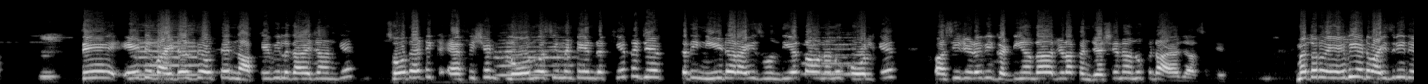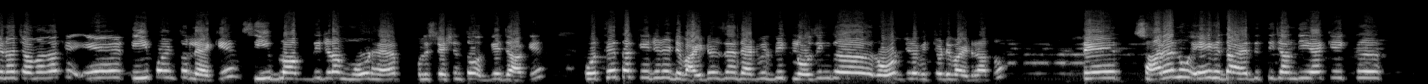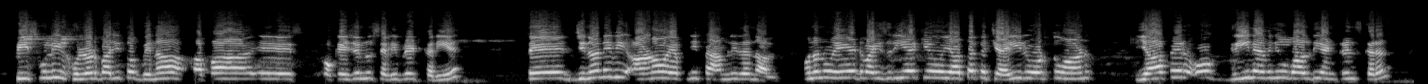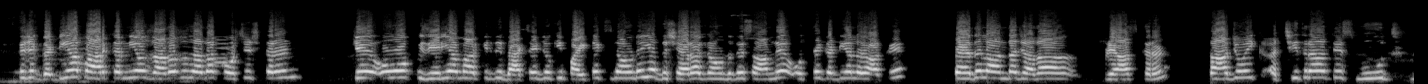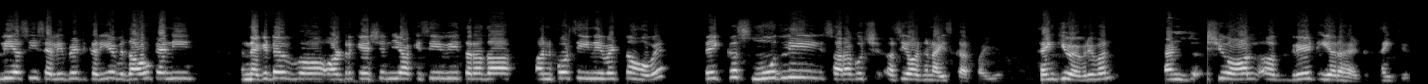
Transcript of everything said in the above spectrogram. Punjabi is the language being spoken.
ਤੇ ਇਹ ਡਿਵਾਈਡਰਸ ਦੇ ਉੱਤੇ ਨਾਕੇ ਵੀ ਲਗਾਏ ਜਾਣਗੇ ਸੋ ਦੈਟ ਇੱਕ ਐਫੀਸ਼ੀਐਂਟ ਫਲੋ ਨੂੰ ਅਸੀਂ ਮੇਨਟੇਨ ਰੱਖੀਏ, ਤੇ ਜੇ ਕਦੀ ਨੀਡ ਅਰਾਈਜ਼ ਹੁੰਦੀ ਹੈ ਤਾਂ ਉਹਨਾਂ ਨੂੰ ਖੋਲ ਕੇ ਅਸੀਂ ਜਿਹੜੇ ਵੀ ਗੱਡੀਆਂ ਦਾ ਜਿਹੜਾ ਕੰਜੈਸ਼ਨ ਹੈ ਉਹਨੂੰ ਕਢਾਇਆ ਜਾ ਸਕੇ। ਮੈਂ ਤੁਹਾਨੂੰ ਇਹ ਵੀ ਐਡਵਾਈਜ਼ਰੀ ਦੇਣਾ ਚਾਹਾਂਗਾ ਕਿ ਇਹ ਟੀ ਪੁਆਇੰਟ ਤੋਂ ਲੈ ਕੇ ਸੀ ਬਲਾਕ ਦੀ ਜਿਹੜਾ ਮੋੜ ਹੈ ਪੁਲਿਸ ਸਟੇਸ਼ਨ ਤੋਂ ਅੱਗੇ ਜਾ ਕੇ ਉੱਥੇ ਤੱਕ ਇਹ ਜਿਹੜੇ ਡਿਵਾਈਡਰਸ ਹੈ, that will be closing the road ਜਿਹੜੇ ਵਿੱਚੋਂ ਡਿਵਾਈਡਰਾਂ ਤੋਂ। ਤੇ ਸਾਰਿਆਂ ਨੂੰ ਇਹ ਹਦਾਇਤ ਦਿੱਤੀ ਜਾਂਦੀ ਹੈ ਕਿ ਇੱਕ ਪੀਸਫੁਲੀ ਹੁੱਲੜਬਾਜੀ ਤੋਂ ਬਿਨਾ ਆਪਾਂ ਇਹ ਓਕੇਜ਼ਨ ਨੂੰ ਸੈਲੀਬ੍ਰੇਟ ਕਰੀਏ। ਤੇ ਜਿਨ੍ਹਾਂ ਨੇ ਵੀ ਆਣਾ ਹੋਏ ਆਪਣੀ ਫੈਮਿਲੀ ਦੇ ਨਾਲ, ਉਹਨਾਂ ਨੂੰ ਇਹ ਐਡਵਾਈਜ਼ਰੀ ਹੈ ਕਿ ਉਹ ਜਾਂ ਤਾਂ ਕਚਹਿਰੀ ਰੋਡ ਤੋਂ ਆਣ ਜਾਂ ਫਿਰ ਉਹ ਗ੍ਰੀਨ ਐਵੇਨਿਊ ਵਾਲ ਦੀ ਐਂਟਰੈਂਸ ਕਰਨ। ਤੇ ਜੇ ਗੱਡੀਆਂ ਪਾਰਕ ਕਰਨੀਆਂ, ਉਹ ਜ਼ਿਆਦਾ ਤੋਂ ਜ਼ਿਆਦਾ ਕੋਸ਼ਿਸ਼ ਕਰਨ ਕਿ ਉਹ ਪਿਜ਼ੇਰੀਆ ਮਾਰਕੀਟ ਦੀ ਬੈਕ ਸਾਈਡ ਜੋ ਕਿ ਪਾਈਟੈਕਸ ਗਰਾਊਂਡ ਹੈ ਜਾਂ ਦੁਸ਼ਹਿਰਾ ਗਰਾਊਂਡ ਦੇ ਸਾਹਮਣੇ ਉੱਥੇ ਗੱਡੀਆਂ ਲਗਾ ਕੇ ਪੈਦਲ ਆਉਣ ਦਾ ਜ਼ਿਆਦਾ ਪ੍ਰਯਾਸ ਕਰਨ ਤਾਂ ਜੋ ਇੱਕ ਅੱਛੀ ਤਰ੍ਹਾਂ ਤੇ ਸਮੂਥਲੀ ਅਸੀਂ ਸੈਲੀਬ੍ਰੇਟ ਕਰੀਏ ਵਿਦਆਊਟ ਐਨੀ ਨੈਗੇਟਿਵ ਆਲਟਰਕੇਸ਼ਨ ਜਾਂ ਕਿਸੇ ਵੀ ਤਰ੍ਹਾਂ ਦਾ ਅਨਫੋਰਸੀਨ ਇਵੈਂਟ ਨਾ ਹੋਵੇ ਤੇ ਇੱਕ ਸਮੂਥਲੀ ਸਾਰਾ ਕੁਝ ਅਸੀਂ ਆਰਗੇਨਾਈਜ਼ ਕਰ ਪਾਈਏ thank you everyone and wish you all a great year ahead thank you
